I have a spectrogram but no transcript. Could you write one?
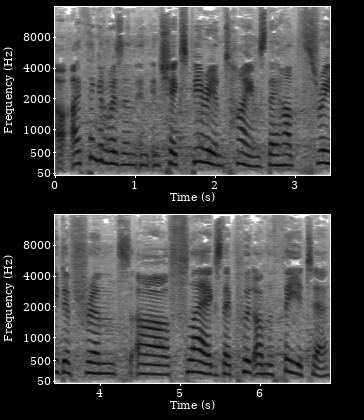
I think it was in, in, in Shakespearean times. They had three different uh, flags they put on the theatre.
